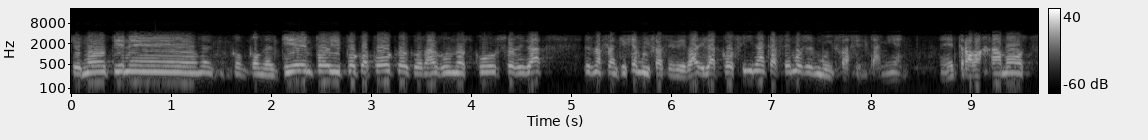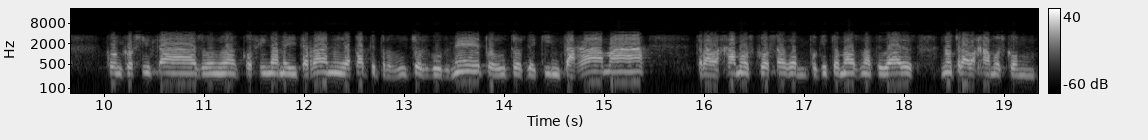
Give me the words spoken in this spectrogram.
que no tiene con, el tiempo y poco a poco, con algunos cursos y tal, es una franquicia muy fácil de llevar. Y la cocina que hacemos es muy fácil también. ¿eh? Trabajamos con cositas, una cocina mediterránea y aparte productos gourmet, productos de quinta gama, trabajamos cosas un poquito más naturales, no trabajamos con,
